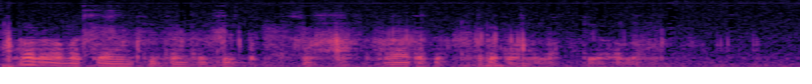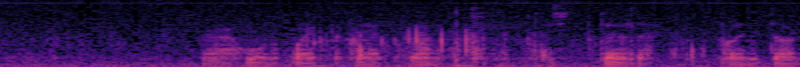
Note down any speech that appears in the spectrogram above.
harava käynti tältä raakatettu betonilattia alla. Huono paikka täältä on. Sitten täältä painetaan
